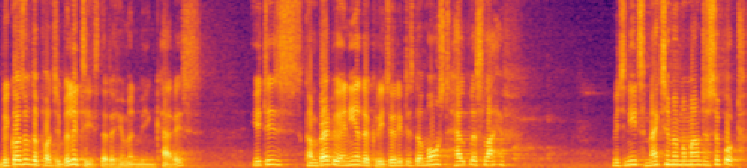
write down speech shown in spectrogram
because of the possibilities that a human being carries, it is, compared to any other creature, it is the most helpless life, which needs maximum amount of support.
